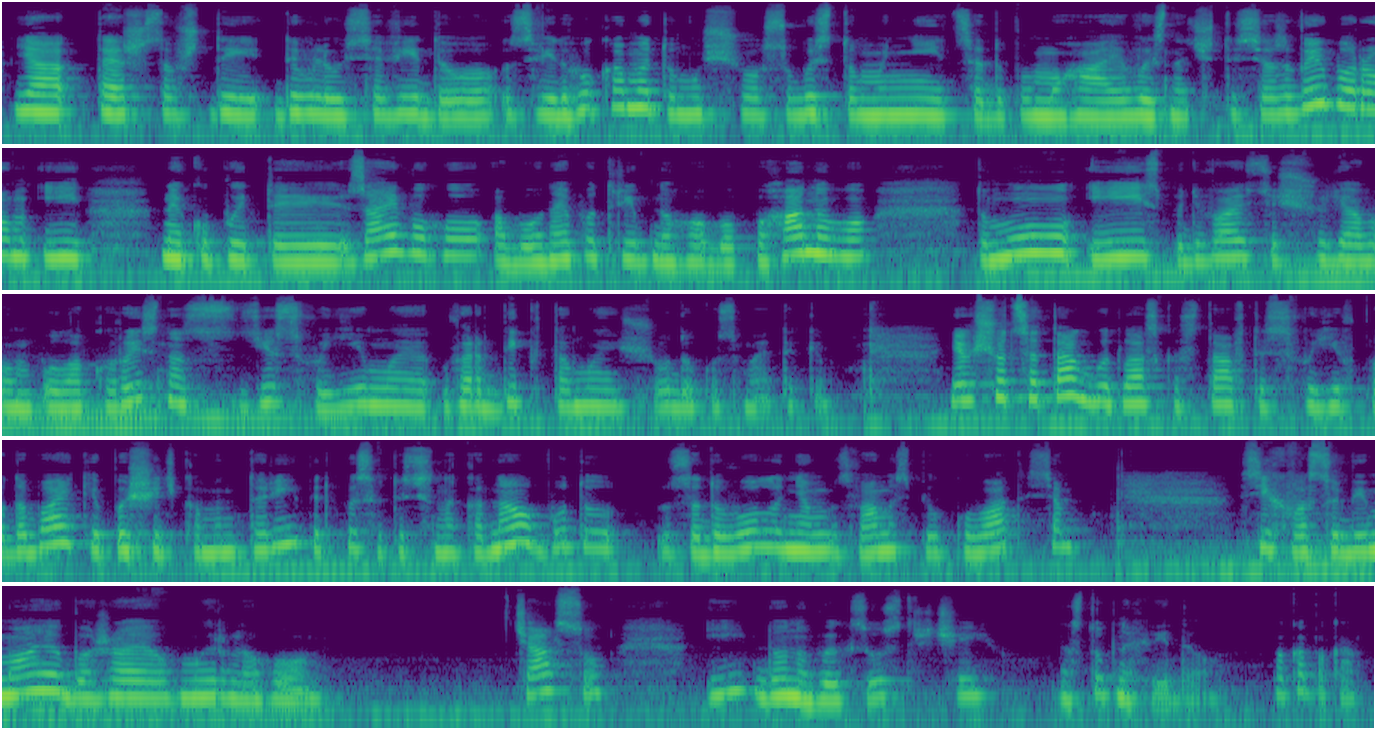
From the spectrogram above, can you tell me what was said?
Я теж завжди дивлюся відео з відгуками, тому що особисто мені це допомагає визначитися з вибором і не купити зайвого або непотрібного, або поганого. Тому і сподіваюся, що я вам була корисна зі своїми вердиктами щодо косметики. Якщо це так, будь ласка, ставте свої вподобайки, пишіть коментарі, підписуйтесь на канал, буду з задоволенням з вами спілкуватися. Всіх вас обіймаю, бажаю мирного часу і до нових зустрічей в наступних відео. Пока-пока!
